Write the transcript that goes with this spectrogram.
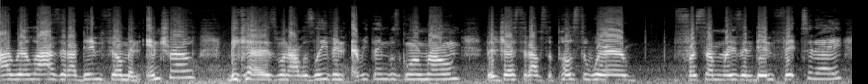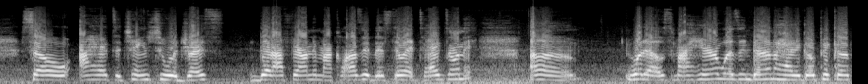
I realized that I didn't film an intro because when I was leaving, everything was going wrong. The dress that I was supposed to wear for some reason didn't fit today. So I had to change to a dress that I found in my closet that still had tags on it. Um, what else? My hair wasn't done. I had to go pick up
